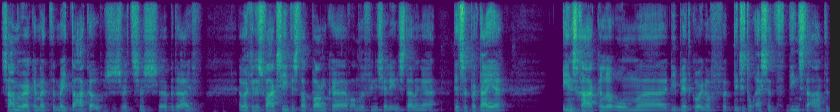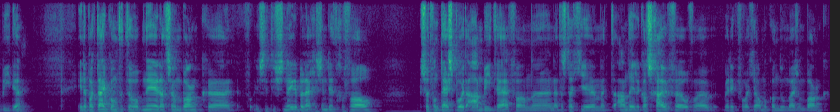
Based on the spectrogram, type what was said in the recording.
samenwerken met Metaco, dus een Zwitsers uh, bedrijf. En wat je dus vaak ziet is dat banken of andere financiële instellingen dit soort partijen inschakelen om die bitcoin of digital asset diensten aan te bieden. In de praktijk komt het erop neer dat zo'n bank voor institutionele beleggers in dit geval een soort van dashboard aanbiedt. Hè? Van, uh, net als dat je met aandelen kan schuiven of weet ik veel wat je allemaal kan doen bij zo'n bank.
